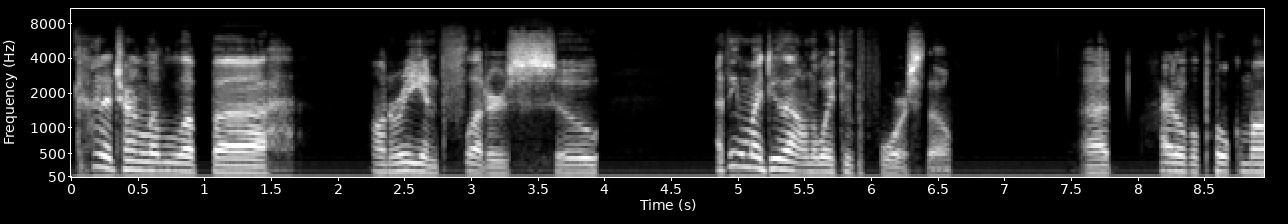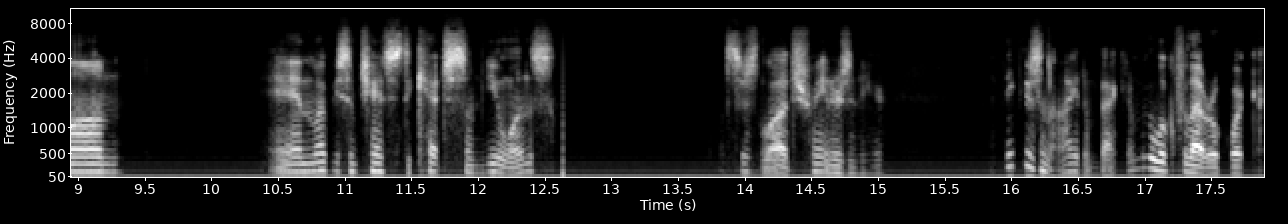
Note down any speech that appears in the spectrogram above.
kind of trying to level up uh, Henri and Flutters, so I think I might do that on the way through the forest, though. Uh, higher level Pokemon, and might be some chances to catch some new ones. Plus, there's a lot of trainers in here. I think there's an item back here. I'm gonna look for that real quick.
